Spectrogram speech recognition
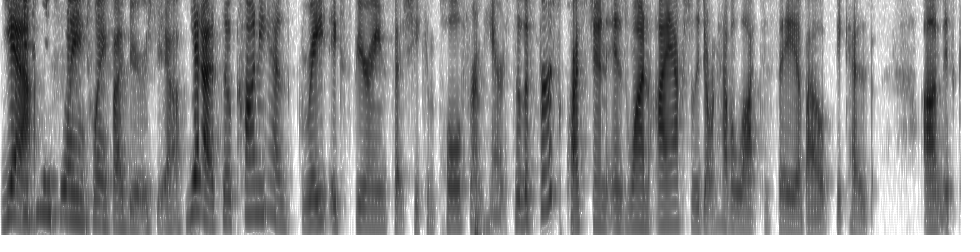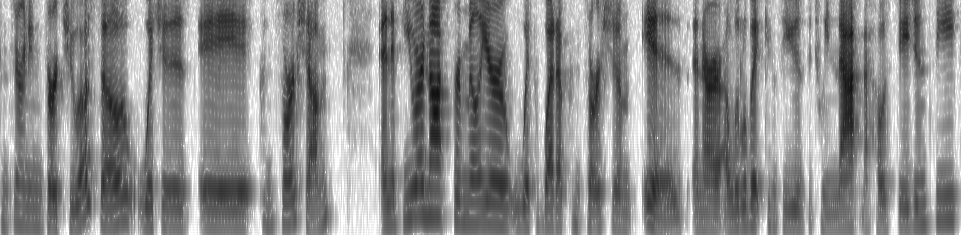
Yeah. Between 20 and 25 years. Yeah. Yeah. So Connie has great experience that she can pull from here. So the first question is one I actually don't have a lot to say about because um, it's concerning Virtuoso, which is a consortium. And if you are not familiar with what a consortium is and are a little bit confused between that and a host agency,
